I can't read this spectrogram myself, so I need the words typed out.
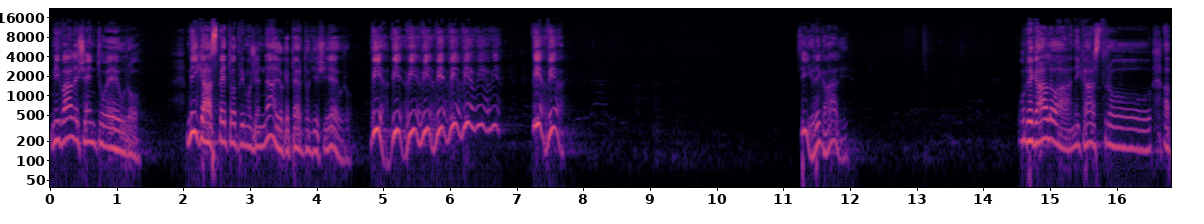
mi vale 100 euro. Mica aspetto al primo gennaio che perdo 10 euro. Via, via, via, via, via, via, via, via, via, via, via. Sì, regali. Un regalo a Nicastro, a,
